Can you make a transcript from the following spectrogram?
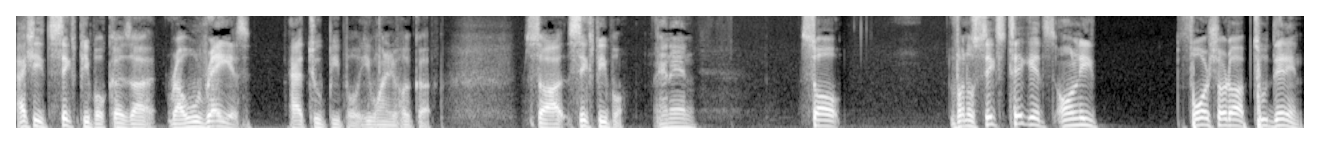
Actually, six people because uh, Raul Reyes had two people he wanted to hook up. So uh, six people, and then so from those six tickets, only four showed up, two didn't.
